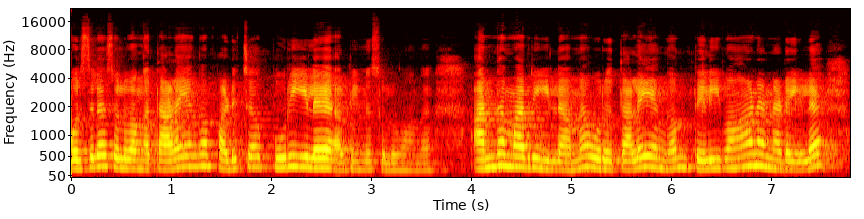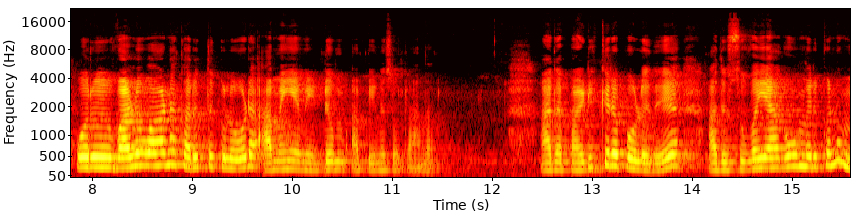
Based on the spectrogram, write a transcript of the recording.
ஒரு சிலர் சொல்லுவாங்க தலையங்கம் படித்தா புரியல அப்படின்னு சொல்லுவாங்க. அந்த மாதிரி இல்லாமல் ஒரு தலையங்கம் தெளிவான நடையில் ஒரு வலுவான கருத்துக்களோடு அமைய வேண்டும் அப்படின்னு சொல்கிறாங்க அதை படிக்கிற பொழுது அது சுவையாகவும் இருக்கணும்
